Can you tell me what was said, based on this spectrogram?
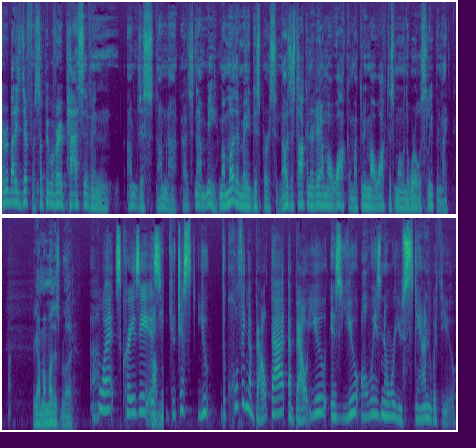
Everybody's different. Some people are very passive, and I'm just I'm not. That's not me. My mother made this person. I was just talking to her today on my walk, on my three mile walk this morning when the world was sleeping. Like I got my mother's blood. What's crazy is you just you the cool thing about that about you is you always know where you stand with you.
